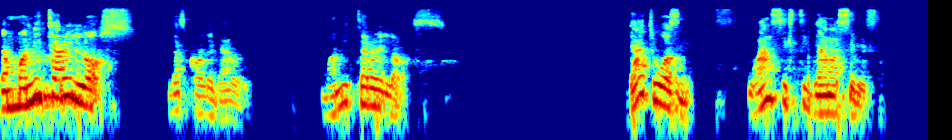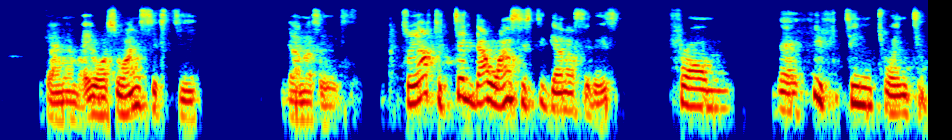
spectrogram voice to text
The monetary loss, let's call it that way. Monetary loss. That was 160 Ghana cedis. You can remember, it was 160 Ghana cedis. So you have to take that 160 Ghana cedis from the 1520.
